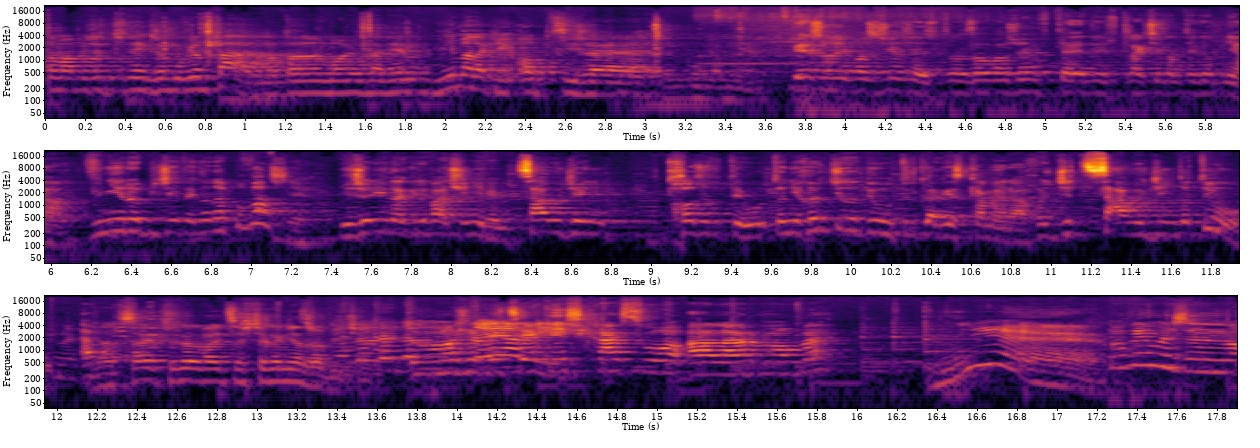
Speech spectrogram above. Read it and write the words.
To ma być odcinek, że mówią tak, no to moim zdaniem nie ma takiej opcji, że, że mówią nie. Pierwsza najważniejsza rzecz, którą zauważyłem wtedy w trakcie tamtego dnia. Wy nie robicie tego na poważnie. Jeżeli nagrywacie, nie wiem, cały dzień chodzę do tyłu, to nie chodźcie do tyłu tylko jak jest kamera, chodźcie cały dzień do tyłu. Na całej przygotowaniu coś czego nie zrobicie. To może być jakieś hasło alarmowe? Nie! Powiemy, że no,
